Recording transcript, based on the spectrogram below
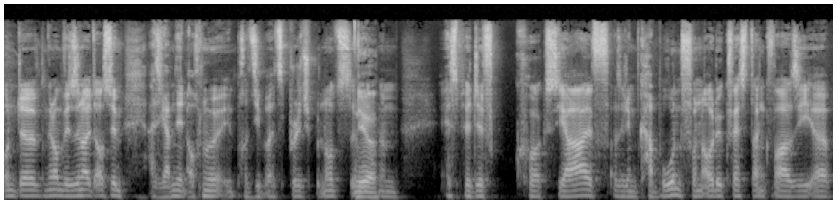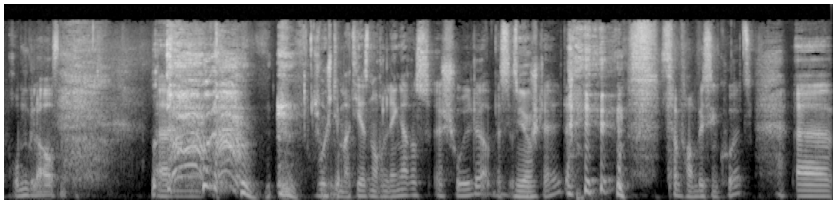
Und äh, genau, wir sind halt aus dem, also wir haben den auch nur im Prinzip als Bridge benutzt, Ja. mit einem SPDIF Coaxial, also dem Carbon von AudioQuest dann quasi äh, rumgelaufen. ähm, wo ich dem Matthias noch ein längeres äh, schulde, aber das ist Ja. bestellt. ist einfach ein bisschen kurz. Äh,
